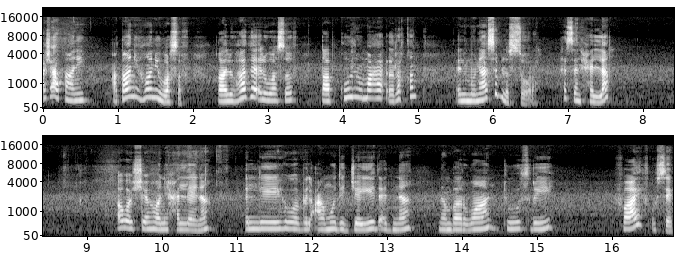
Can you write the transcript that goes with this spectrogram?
إيش عطاني عطاني هوني وصف. قالوا هذا الوصف طابقونه مع الرقم المناسب للصورة. هسه نحله. أول شي هوني حلينا اللي هو بالعمود الجيد عندنا number 1 2 3 5 و 6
